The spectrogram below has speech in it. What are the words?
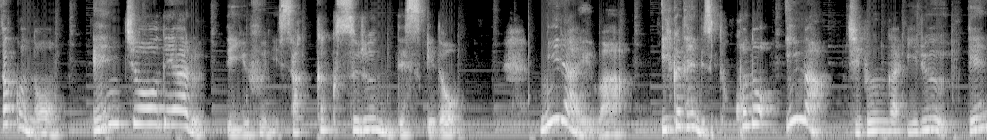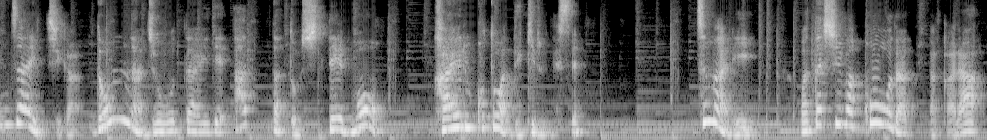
過去の延長であるっていうふうに錯覚するんですけど、未来は言い方変ですけど、この今自分がいる現在地がどんな状態であったとしても変えることはできるんですね。つまり私はこうだったから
